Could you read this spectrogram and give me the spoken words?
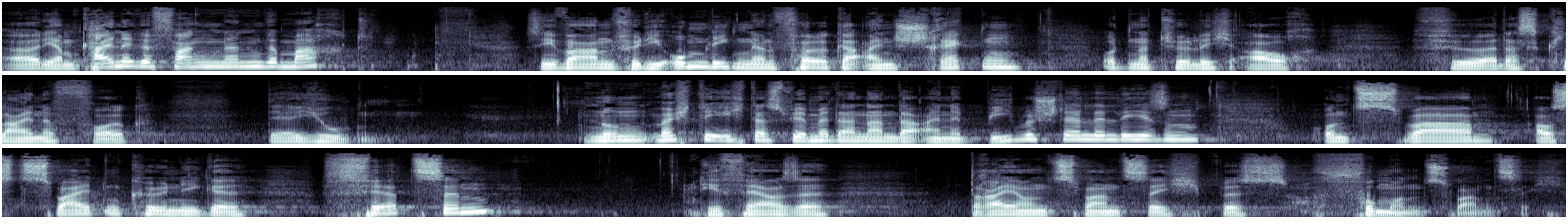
äh, die haben keine Gefangenen gemacht, sie waren für die umliegenden Völker ein Schrecken und natürlich auch für das kleine Volk der Juden. Nun möchte ich, dass wir miteinander eine Bibelstelle lesen, und zwar aus 2. Könige 14, die Verse 23 bis 25.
